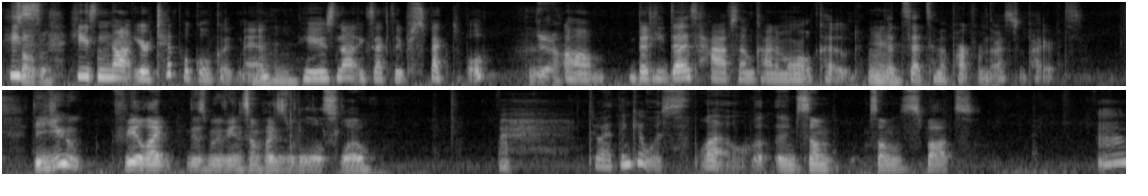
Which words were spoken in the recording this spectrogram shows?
he's something. he's not your typical good man. Mm-hmm. He's not exactly respectable, yeah. um, but he does have some kind of moral code Mm-hmm. that sets him apart from the rest of the pirates. Did you feel like this movie in some places was a little slow? Do I think it was slow? Uh, In some some spots? Mm,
